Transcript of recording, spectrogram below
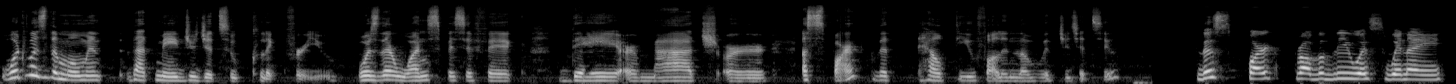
What was the moment that made jujitsu click for you? Was there one specific day or match or a spark that helped you fall in love with jiu-jitsu? The spark probably was when I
